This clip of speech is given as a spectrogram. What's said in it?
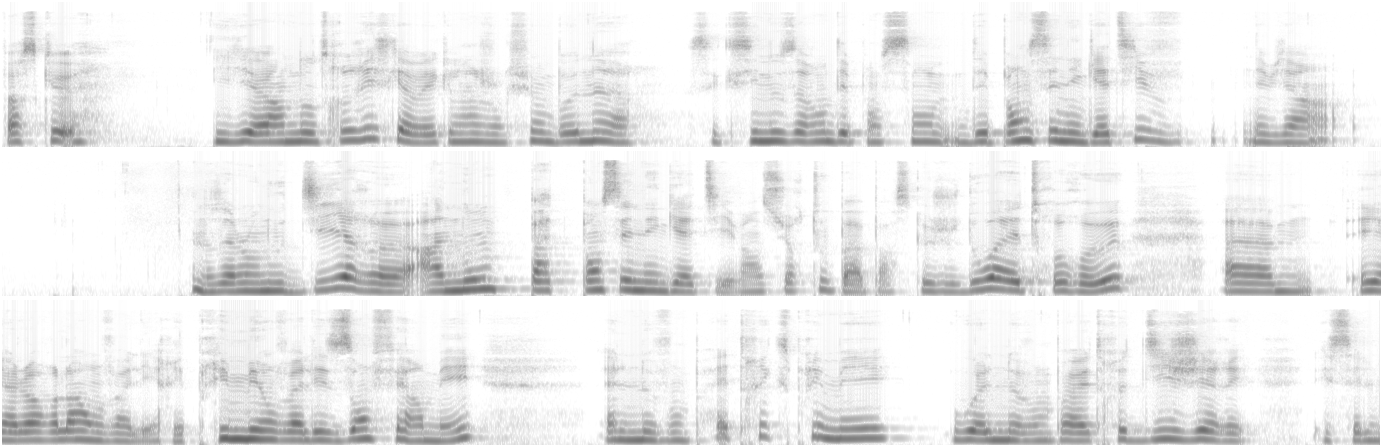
Parce que il y a un autre risque avec l'injonction bonheur, c'est que si nous avons des pensées, des pensées négatives, eh bien, nous allons nous dire euh, ah non, pas de pensée négative, hein, surtout pas, parce que je dois être heureux. Euh, et alors là, on va les réprimer, on va les enfermer. Elles ne vont pas être exprimées ou elles ne vont pas être digérées. Et c'est le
